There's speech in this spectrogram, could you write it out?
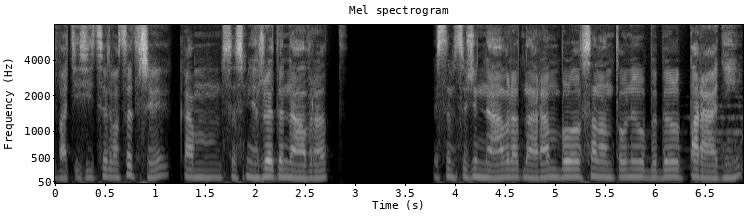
2023, kam se směřuje ten návrat. Myslím si, že návrat na Rumble v San Antonio by byl parádní.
